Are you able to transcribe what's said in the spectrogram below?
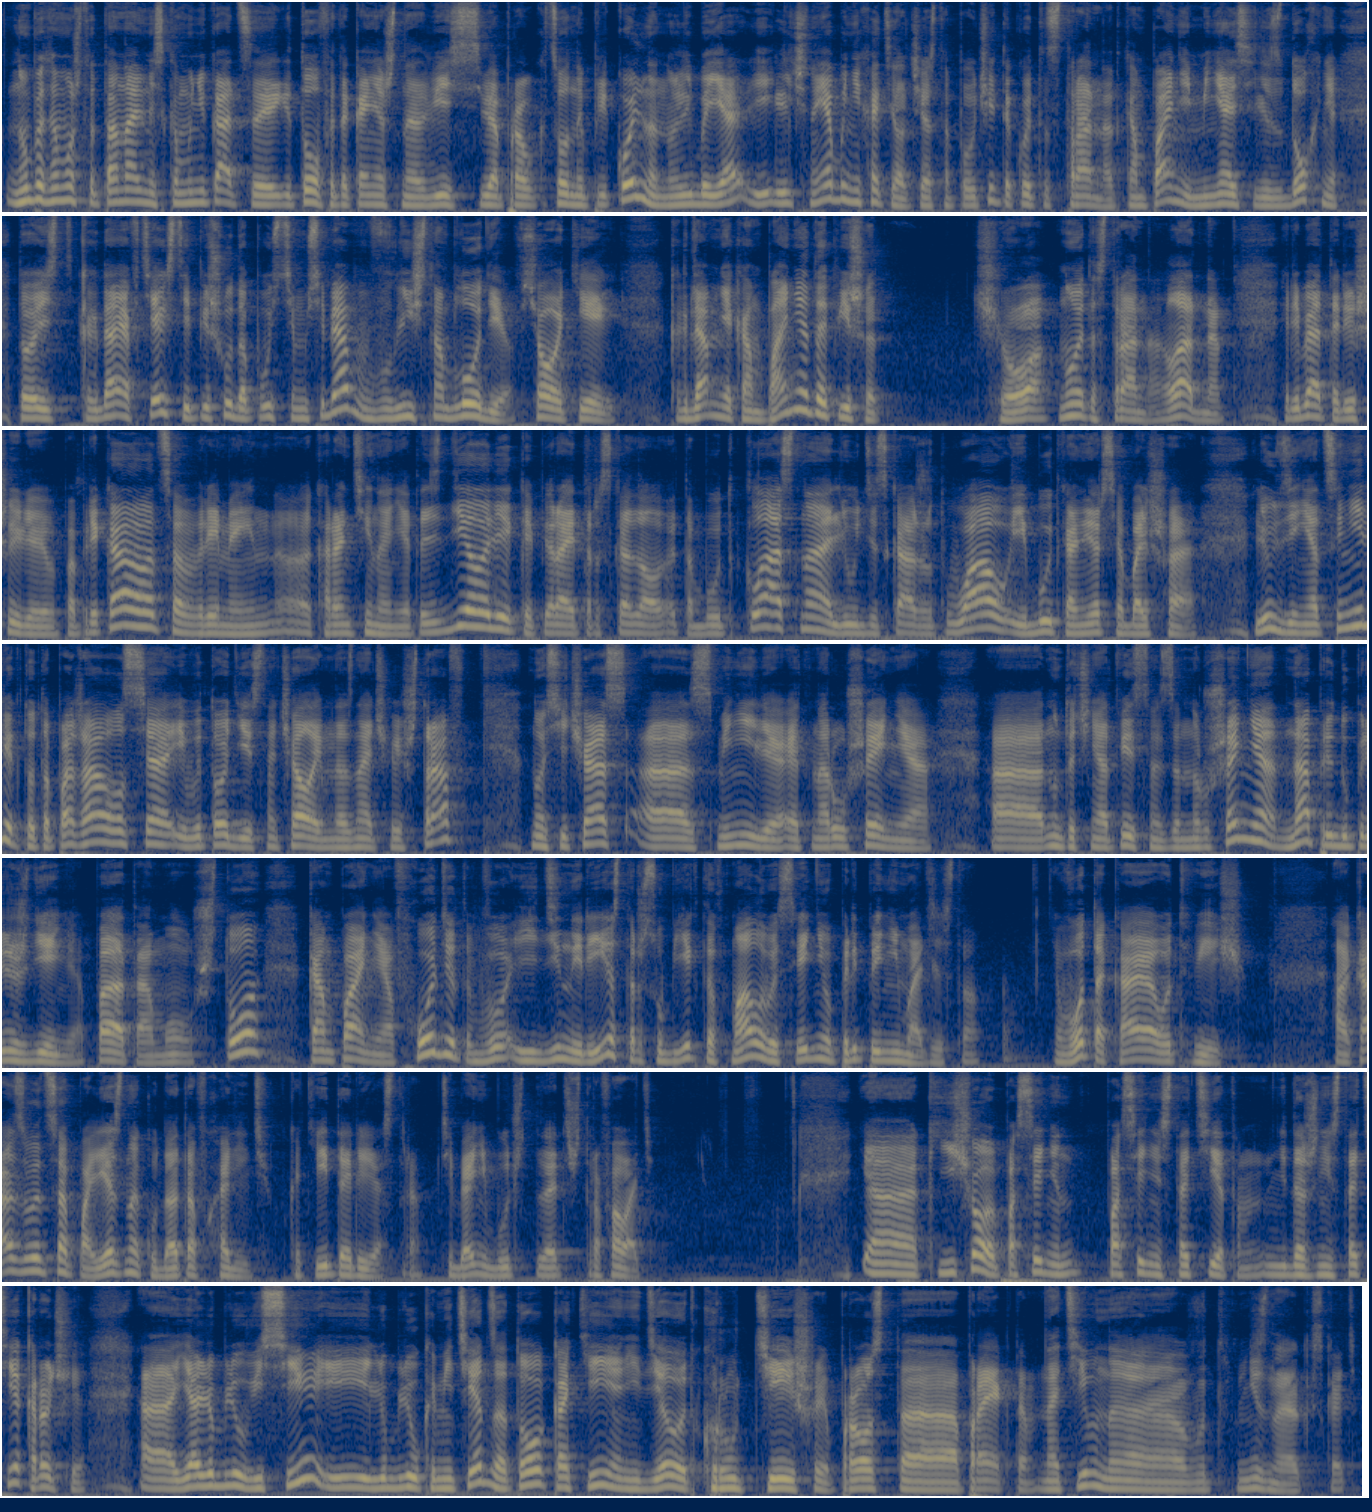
ну, потому что тональность коммуникации и ТОВ, это, конечно, весь себя провокационно прикольно, но либо я, лично я бы не хотел, честно, получить такой-то странно от компании, меняйся или сдохни. То есть, когда я в тексте пишу, допустим, у себя в личном блоге, все окей. Когда мне компания это пишет, Чё? Ну, это странно. Ладно. Ребята решили поприкалываться. Во время э, карантина они это сделали. Копирайтер сказал, это будет классно. Люди скажут вау, и будет конверсия большая. Люди не оценили, кто-то пожаловался, и в итоге сначала им назначили штраф, но сейчас э, сменили это нарушение э, ну, точнее, ответственность за нарушение на предупреждение, потому что компания входит в единый реестр субъектов малого и среднего предпринимательства. Вот такая вот вещь оказывается, полезно куда-то входить, в какие-то реестры. Тебя не будут за это штрафовать. А, еще последней, последней статье, там, не, даже не статье, короче, а, я люблю VC и люблю комитет за то, какие они делают крутейшие просто проекты. Нативно, вот не знаю, как сказать,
